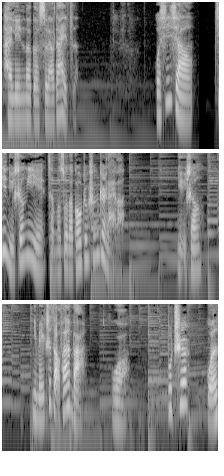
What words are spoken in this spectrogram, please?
还拎了个塑料袋子。我心想，妓女生意怎么做到高中生这来了？女生，你没吃早饭吧？我，不吃，滚。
